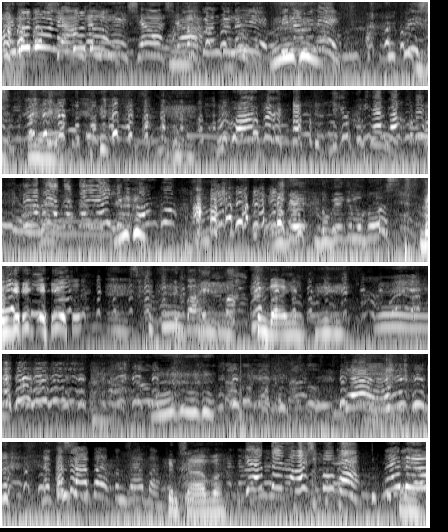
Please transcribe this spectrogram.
Ang galing siya, siya. Chris. Hindi ko alam pala. Hindi ko tingnan ako. Hindi ko alam pala. Hindi ko Dugay, dugay kayo magawas. Dugay kayo. Nagbahin pa. Nagbahin. Yeah. Nagkunsaba, kunsaba. Kunsaba. Kaya ito yung mga spuma. Nalo.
